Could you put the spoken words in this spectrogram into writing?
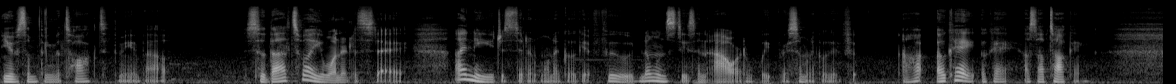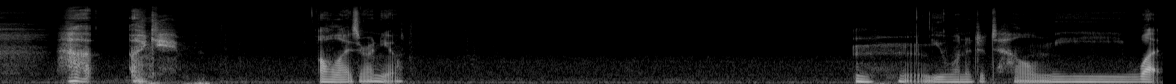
You have something to talk to me about. So that's why you wanted to stay. I knew you just didn't want to go get food. No one stays an hour to wait for someone to go get food. Uh, okay, okay, I'll stop talking. Okay. All eyes are on you. Mm -hmm. You wanted to tell me what?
